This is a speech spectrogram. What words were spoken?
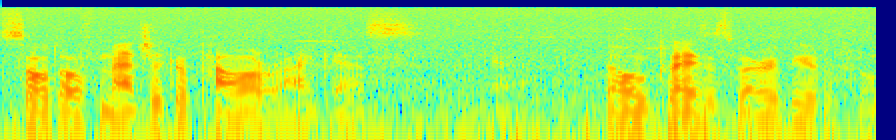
sort of magical power, I guess. Yeah. The whole place is very beautiful.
